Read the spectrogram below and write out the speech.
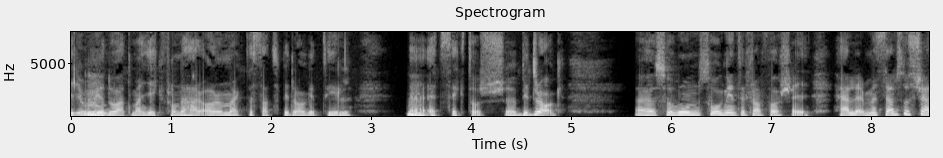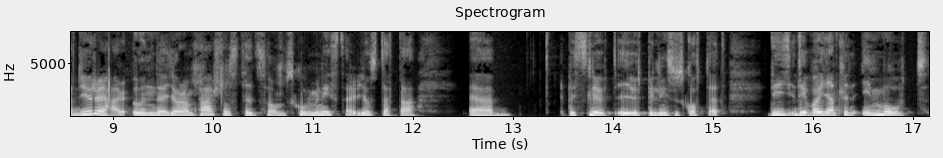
i och med mm. då att man gick från det här öronmärkta statsbidraget till eh, mm. ett sektorsbidrag. Eh, så hon såg det inte framför sig heller. Men sen så skedde ju det här under Göran Perssons tid som skolminister, just detta eh, beslut i utbildningsutskottet. Det, det var egentligen emot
